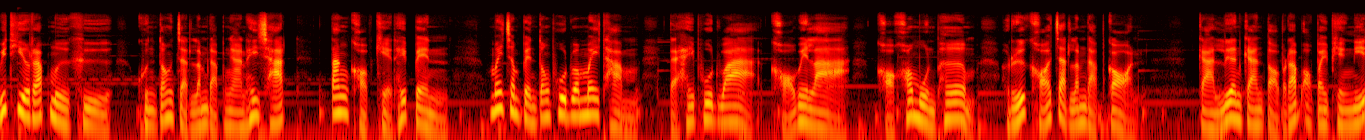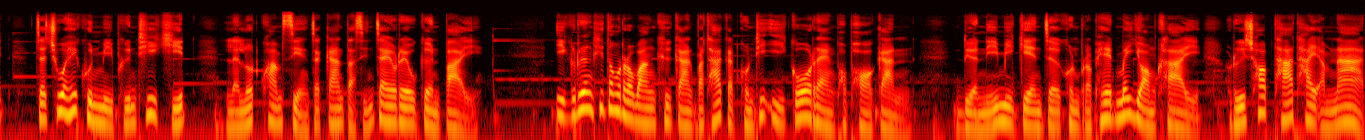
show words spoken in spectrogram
วิธีรับมือคือ คุณต้องจัดลำดับงานให้ชัด ตั้งขอบเขตให้เป็น ไม่จำเป็นต้องพูดว่าไม่ทำแต่ให้พูดว่า ขอเวลา ขอข้อมูลเพิ่ม หรือขอจัดลำดับก่อน การเลื่อนการตอบรับออกไปเพียงนิด จะช่วยให้คุณมีพื้นที่คิด และลดความเสี่ยงจากการตัดสินใจเร็วเกินไป อีกเรื่องที่ต้องระวังคือการประทะกับคนที่อีโก้แรงพอๆกัน เดือนนี้มีเกณฑ์เจอคนประเภทไม่ยอมใคร หรือชอบท้าทายอำนาจ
